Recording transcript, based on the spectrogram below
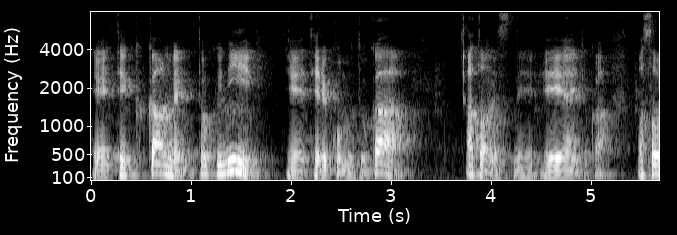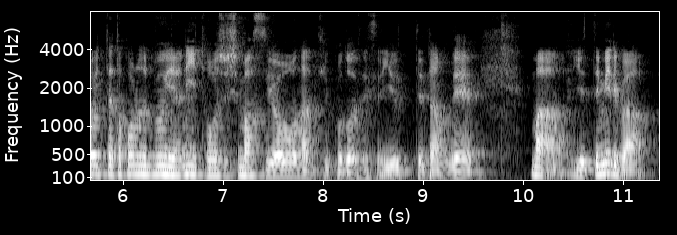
えーテック関連特に、えーテレコムとかあとはですね AI とか、まあ、そういったところの分野に投資しますよなんていうことをですね言ってたのでまあ言ってみれば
